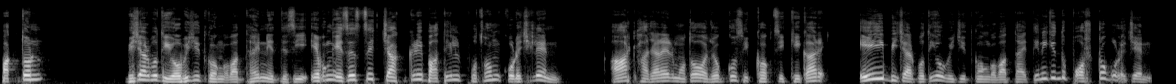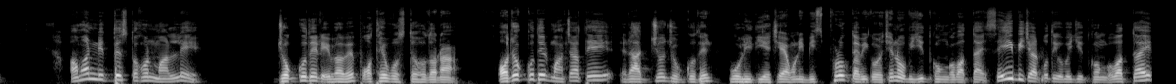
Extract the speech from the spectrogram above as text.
প্রাক্তন বিচারপতি অভিজিৎ গঙ্গোপাধ্যায়ের নির্দেশই এবং এসএসসির চাকরি বাতিল প্রথম করেছিলেন আট হাজারের মতো অযোগ্য শিক্ষক শিক্ষিকার এই বিচারপতি অভিজিৎ গঙ্গোপাধ্যায়। তিনি কিন্তু স্পষ্ট বলেছেন, আমার নির্দেশ তখন মানলে যোগ্যদের এভাবে পথে বসতে হতো না। অযোগ্যদের বাঁচাতে রাজ্য যোগ্যদের বলি দিয়েছে, এমনই বিস্ফোরক দাবি করেছেন অভিজিৎ গঙ্গোপাধ্যায়। সেই বিচারপতি অভিজিৎ গঙ্গোপাধ্যায়,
